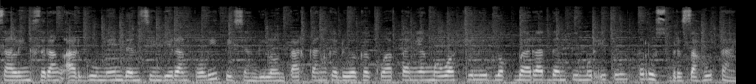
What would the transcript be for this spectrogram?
saling serang argumen dan sindiran politis yang dilontarkan kedua kekuatan yang mewakili blok barat dan timur itu terus bersahutan.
